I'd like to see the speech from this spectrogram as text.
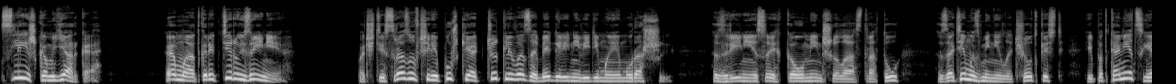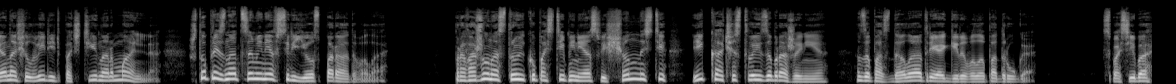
слишком ярко. Эмма, откорректируй зрение. Почти сразу в черепушке отчетливо забегали невидимые мураши. Зрение слегка уменьшило остроту, затем изменило четкость, и под конец я начал видеть почти нормально, что, признаться, меня всерьез порадовало. «Провожу настройку по степени освещенности и качества изображения», — запоздало отреагировала подруга. «Спасибо.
